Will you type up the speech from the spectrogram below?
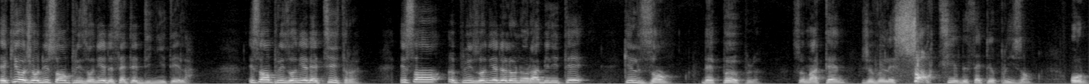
et qui aujourd'hui sont prisonniers de cette dignité-là. Ils sont prisonniers des titres. Ils sont prisonniers de l'honorabilité qu'ils ont des peuples. Ce matin, je veux les sortir de cette prison. Au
